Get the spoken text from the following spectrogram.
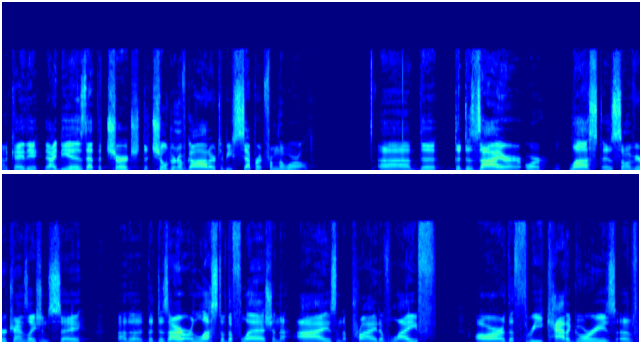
Okay, the, the idea is that the church, the children of God, are to be separate from the world. Uh, the, the desire or lust, as some of your translations say, uh, the, the desire or lust of the flesh and the eyes and the pride of life are the three categories of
